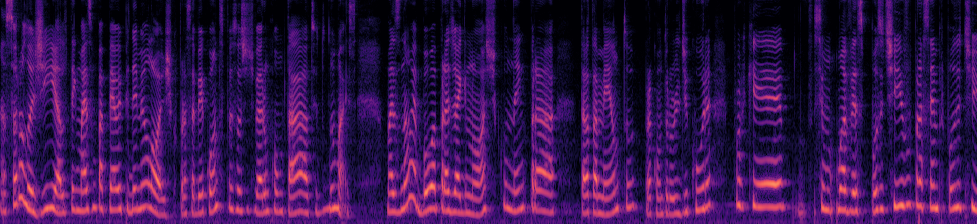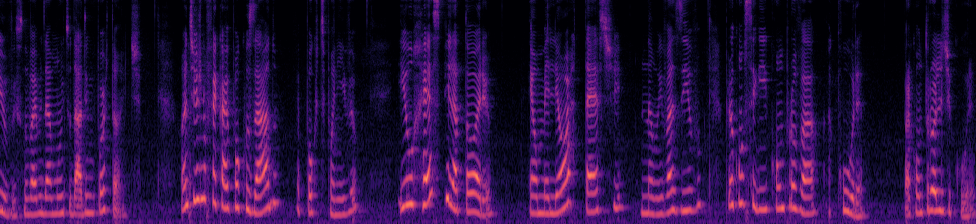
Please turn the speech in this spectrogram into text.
A sorologia ela tem mais um papel epidemiológico para saber quantas pessoas tiveram contato e tudo mais mas não é boa para diagnóstico nem para tratamento para controle de cura, porque se uma vez positivo, para sempre positivo. Isso não vai me dar muito dado importante. O antígeno fecal é pouco usado, é pouco disponível. E o respiratório é o melhor teste não invasivo para eu conseguir comprovar a cura, para controle de cura.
